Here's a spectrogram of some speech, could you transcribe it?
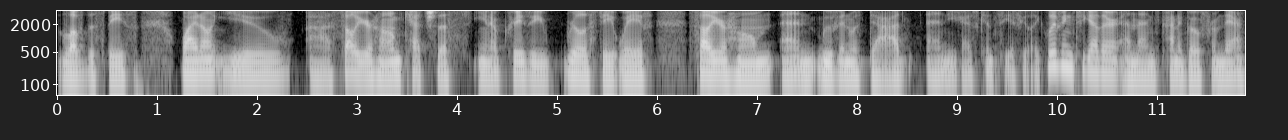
love the space. Why don't you uh, sell your home, catch this, you know, crazy real estate wave, sell your home and move in with dad, and you guys can see if you like living together, and then kind of go from there.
